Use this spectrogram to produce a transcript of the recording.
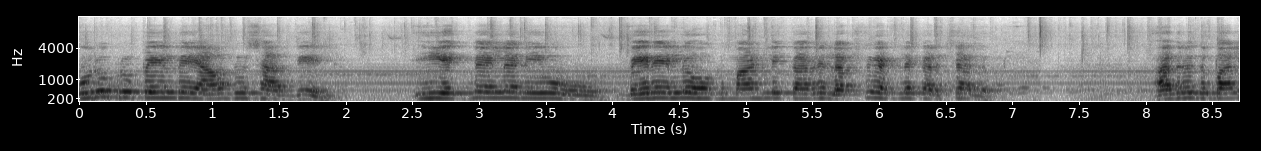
ಗುರು ಕೃಪೆ ಇಲ್ಲದೆ ಯಾವುದು ಸಾಧ್ಯ ಇಲ್ಲ. ಈ ಯಜ್ಞ ಎಲ್ಲ ನೀವು ಬೇರೆ ಎಲ್ಲೋ ಹೋಗಿ ಮಾಡ್ಲಿಕ್ಕಾದ್ರೆ ಲಕ್ಷಗಟ್ಟಲೆ ಖರ್ಚಾಗುತ್ತೆ. ಅದರದ್ದು ಫಲ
